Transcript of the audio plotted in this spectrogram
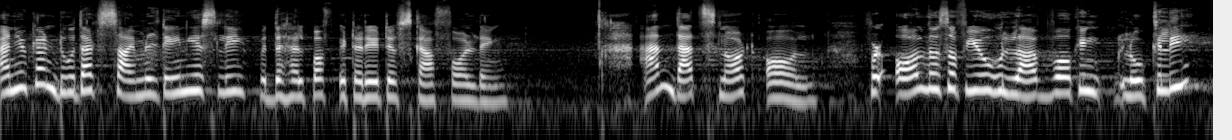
And you can do that simultaneously with the help of iterative scaffolding. And that's not all. For all those of you who love working locally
